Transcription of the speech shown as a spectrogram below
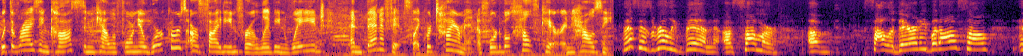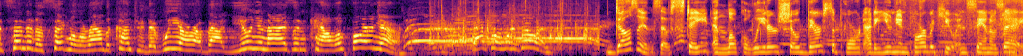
with the rising costs in California, workers are fighting for a living wage and benefits like retirement, affordable health care, and housing. This has really been a summer of solidarity, but also it's sending a signal around the country that we are about unionizing California. That's what we're doing. Dozens of state and local leaders showed their support at a union barbecue in San Jose.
